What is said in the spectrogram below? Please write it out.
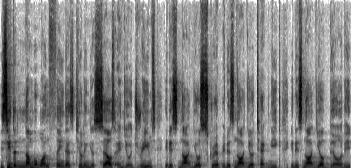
You see, the number one thing that's killing your sales and your dreams, it is not your script, it is not your technique, it is not your ability,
